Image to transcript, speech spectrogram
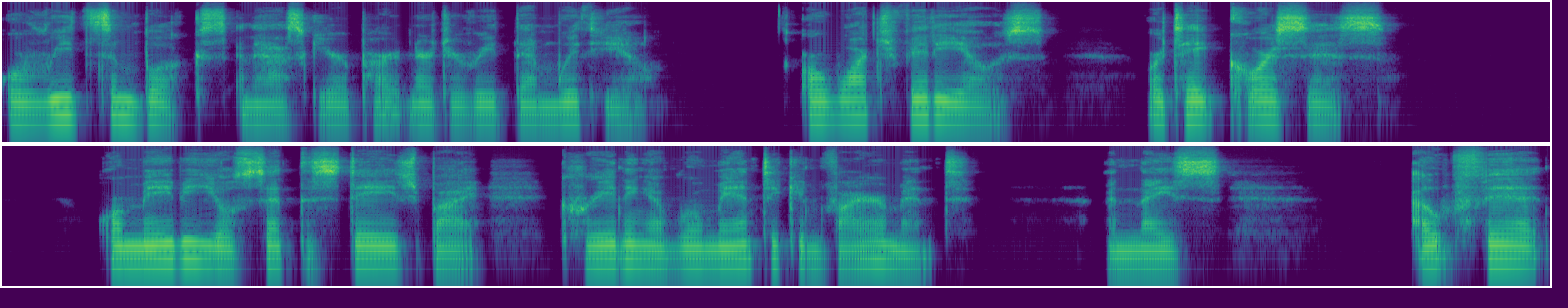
or read some books and ask your partner to read them with you, or watch videos or take courses. Or maybe you'll set the stage by creating a romantic environment, a nice outfit,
